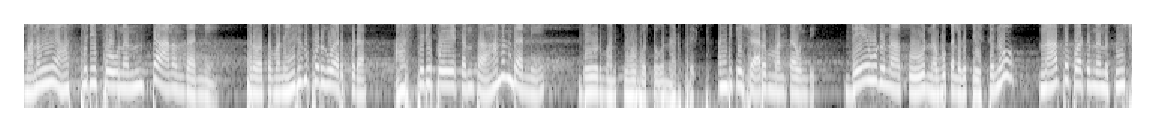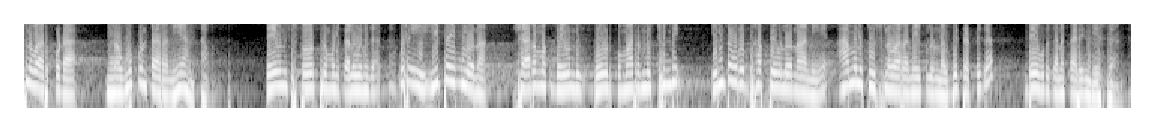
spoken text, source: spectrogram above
మనమే ఆశ్చర్యపోవునంత ఆనందాన్ని తర్వాత మన ఇరుగు పొరుగు వారు కూడా ఆశ్చర్యపోయేటంత ఆనందాన్ని దేవుడు మనకి ఇవ్వబోతూ ఉన్నాడు. ప్రియులు అందుకే శారం అంటా ఉంది దేవుడు నాకు నవ్వు కలుగ చేశాను నాతో పాటు నన్ను చూసిన వారు కూడా నవ్వుకుంటారని అంటావు. దేవునికి స్తోత్రములు కలుగునుగాక. ఒరే ఈ టైంలోన శారమ్మకు దేవుడి దేవుడు కుమారుని ఇచ్చింది. ఇంత వృద్ధాప్యంలోనా అని ఆమెను చూసిన వారు అనేకులు నవ్వేటట్టుగా దేవుడు ఘనకార్యం చేశాడు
